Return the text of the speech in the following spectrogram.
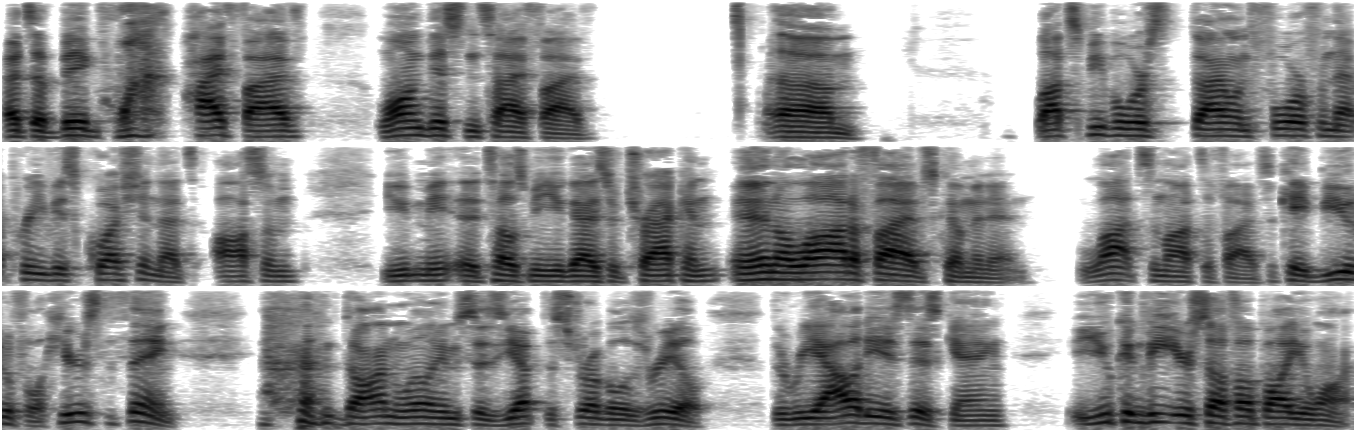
That's a big high five, long distance high five. Um, lots of people were styling four from that previous question. That's awesome. You, it tells me you guys are tracking, and a lot of fives coming in. Lots and lots of fives. Okay, beautiful. Here's the thing. Don Williams says, "Yep, the struggle is real." The reality is this, gang. You can beat yourself up all you want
